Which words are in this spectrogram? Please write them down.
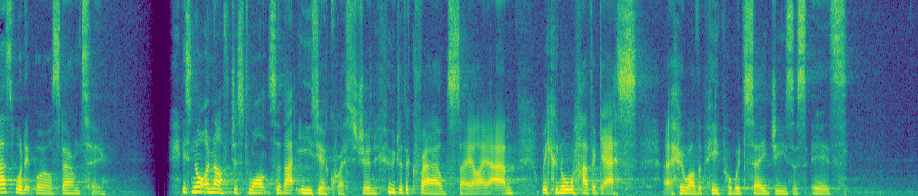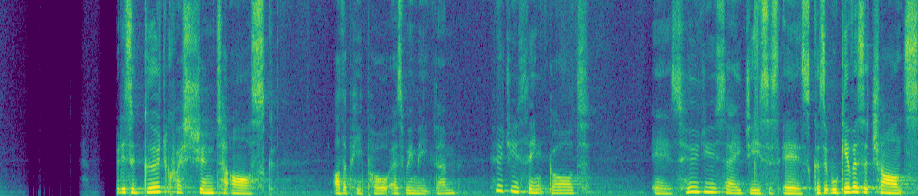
That's what it boils down to. It's not enough just to answer that easier question who do the crowd say I am? We can all have a guess at who other people would say Jesus is. But it's a good question to ask other people as we meet them. Who do you think God is? Who do you say Jesus is? Because it will give us a chance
